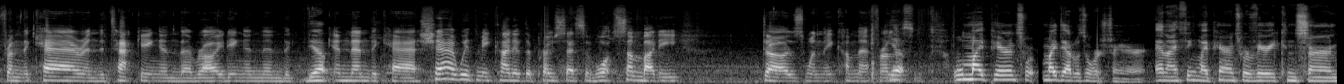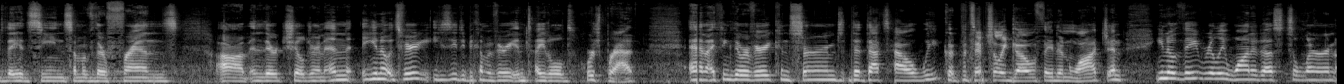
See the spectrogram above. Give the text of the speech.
from the care and the tacking and the riding and then the Yep. and then the care. Share with me kind of the process of what somebody does when they come there for a Yep. lesson. Well, my parents were, my dad was a horse trainer, and I think my parents were very concerned. They had seen some of their friends um, and their children, and you know, it's very easy to become a very entitled horse brat. And I think they were very concerned that that's how we could potentially go if they didn't watch. And you know, they really wanted us to learn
